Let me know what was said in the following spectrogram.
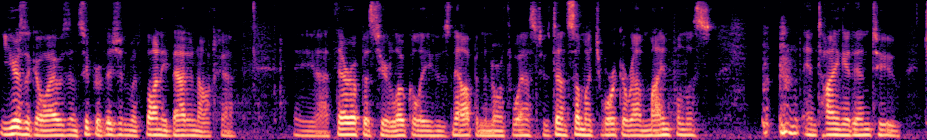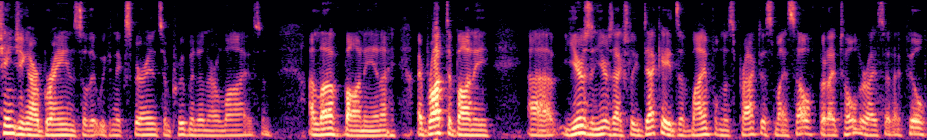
Years ago, I was in supervision with Bonnie Badenoch, a, a, uh, therapist here locally who's now up in the Northwest, who's done so much work around mindfulness and tying it into changing our brains so that we can experience improvement in our lives. And I love Bonnie, and I, I brought to Bonnie uh, years and years, actually decades of mindfulness practice myself. But I told her, I said, I feel,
